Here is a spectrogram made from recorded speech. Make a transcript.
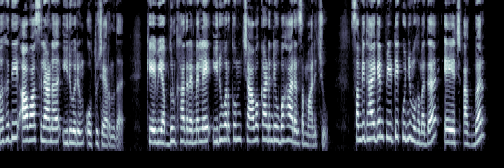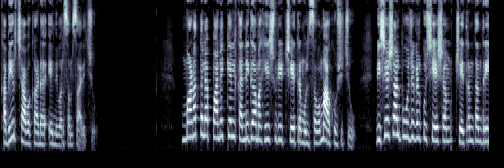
മഹദി ആവാസിലാണ് ഇരുവരും ഒത്തുചേർന്നത്. K V Abdul Khader M L A ഇരുവർക്കും ചാവക്കാടിന്റെ ഉപഹാരം സമ്മാനിച്ചു. സംവിധായകൻ P T Kunjumuhammad A H Akbar Kabir Chavakkad എന്നിവർ സംസാരിച്ചു. മണത്തല പനക്കൽ കന്യക മഹേശ്വരി ക്ഷേത്രം ഉത്സവം ആഘോഷിച്ചു. വിശേഷാൽ പൂജകൾക്കു ശേഷം ക്ഷേത്രം തന്ത്രി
